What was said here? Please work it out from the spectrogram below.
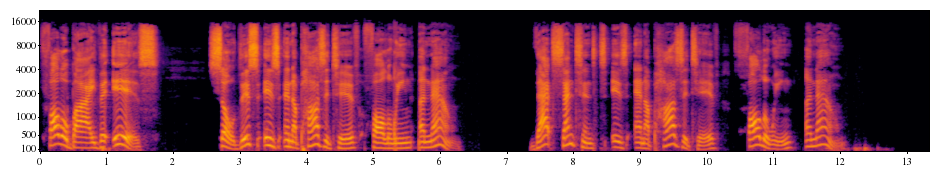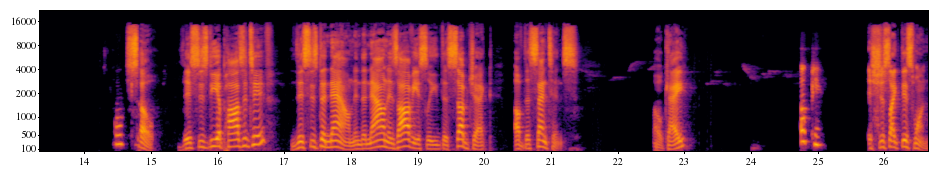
followed by the is. So this is an appositive following a noun. That sentence is an appositive following a noun. Okay. So this is the appositive, this is the noun, and the noun is obviously the subject of the sentence. Okay? Okay. It's just like this one.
